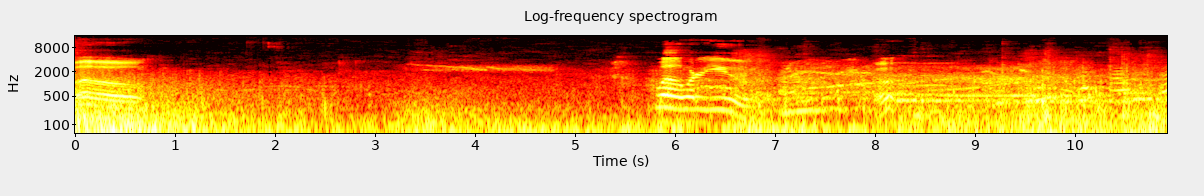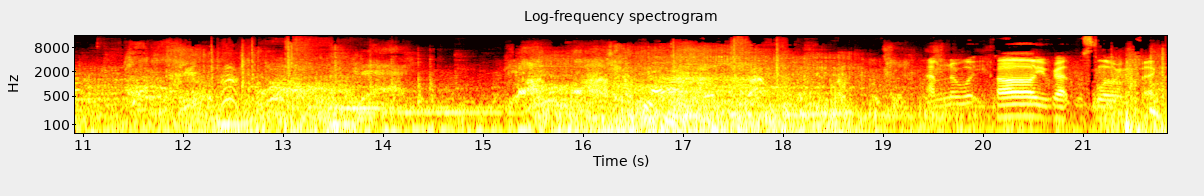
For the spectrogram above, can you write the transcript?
Whoa. Whoa, what are you? Oh. I don't know what. You, oh, got the slowing effect.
